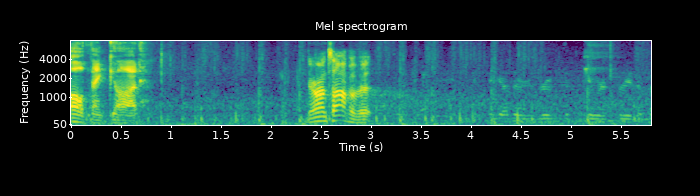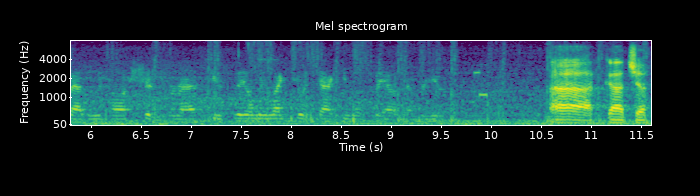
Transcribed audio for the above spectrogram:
Oh, thank God. They're on top of it. Together in groups of two or three, the baboon hawk shouldn't harass you. They only like to attack you once they outnumber you. ah, gotcha.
